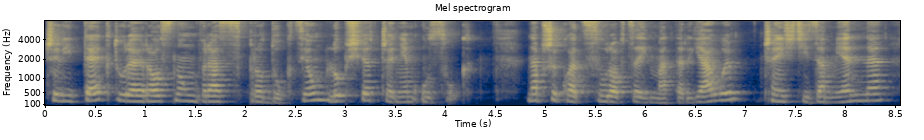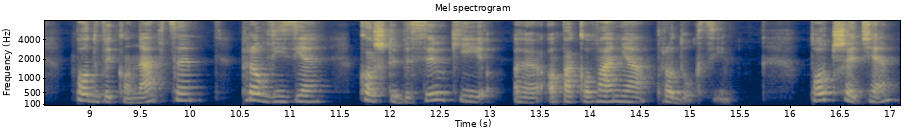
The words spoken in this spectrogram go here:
czyli te, które rosną wraz z produkcją lub świadczeniem usług, przykład surowce i materiały, części zamienne, podwykonawcy, prowizje, koszty wysyłki, e, opakowania, produkcji. Po trzecie,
